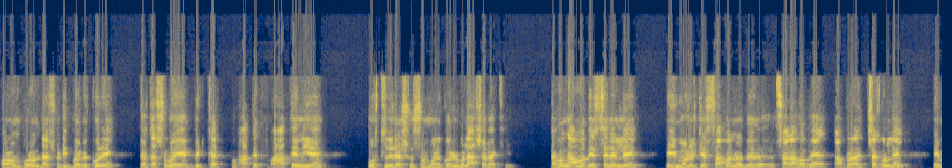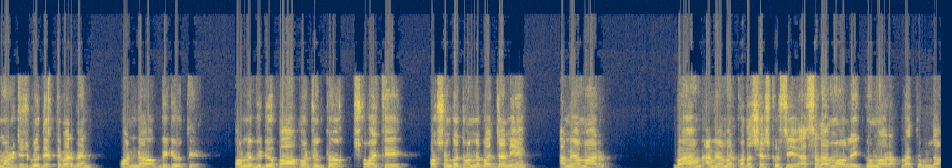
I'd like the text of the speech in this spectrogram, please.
ফর্ম পূরণটা সঠিকভাবে করে যথাসময়ে অ্যাডমিট কার্ড হাতে হাতে নিয়ে প্রস্তুতিটা সুসম্পন্ন করেন বলে আশা রাখি। এবং আমাদের চ্যানেলে এই মডেল টেস্ট ছাপানো, ছাড়া হবে। আপনারা ইচ্ছা করলে এই মডেল টেস্টগুলো দেখতে পারবেন অন্য ভিডিওতে। অন্য ভিডিও পাওয়া পর্যন্ত সবাইকে অসংখ্য ধন্যবাদ জানিয়ে আমি আমার বা আমি আমার কথা শেষ করছি। আসসালামু আলাইকুম আ রাহমাতুল্লাহ।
